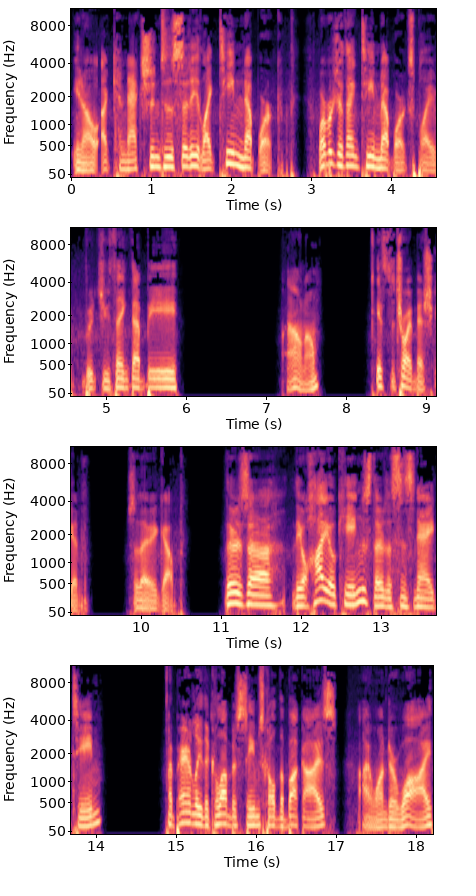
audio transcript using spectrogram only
you know, a connection to the city, like Team Network. Where would you think Team Networks play? Would you think that'd be, I don't know. It's Detroit, Michigan. So there you go. There's, uh, the Ohio Kings, they're the Cincinnati team. Apparently the Columbus team's called the Buckeyes. I wonder why.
